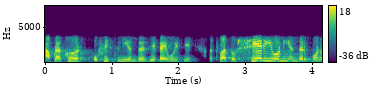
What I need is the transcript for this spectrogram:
આપણા ઘર, ઓફિસની અંદર જે કાંઈ હોય તે, અથવા તો શેરીઓની અંદર પણ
